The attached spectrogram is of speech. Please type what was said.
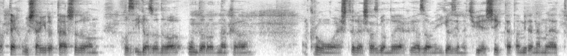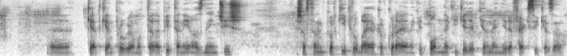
a tech újságíró társadalomhoz igazodva undorodnak a, a Chrome OS-től, és azt gondolják, hogy az, ami igazi nagy hülyeség, tehát amire nem lehet e, CAD-CAM programot telepíteni, az nincs is. És aztán, amikor kipróbálják, akkor rájönnek, hogy pont nekik egyébként mennyire fekszik ez a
